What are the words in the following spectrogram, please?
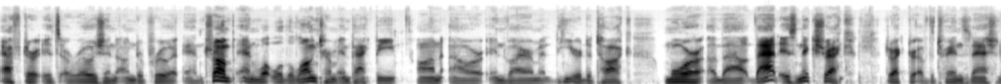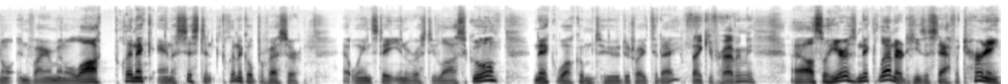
After its erosion under Pruitt and Trump, and what will the long term impact be on our environment? Here to talk more about that is Nick Schreck, director of the Transnational Environmental Law Clinic and assistant clinical professor at Wayne State University Law School. Nick, welcome to Detroit Today. Thank you for having me. Uh, also, here is Nick Leonard. He's a staff attorney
